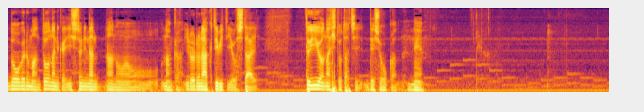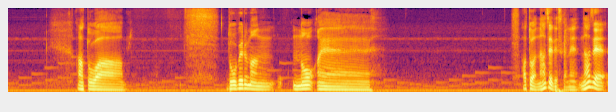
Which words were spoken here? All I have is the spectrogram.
ドーベルマンと何か一緒になんあのなんかいろいろなアクティビティをしたい。というような人たちでしょうかね。あとはドーベルマンの、えーあとはなぜですかねなぜ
